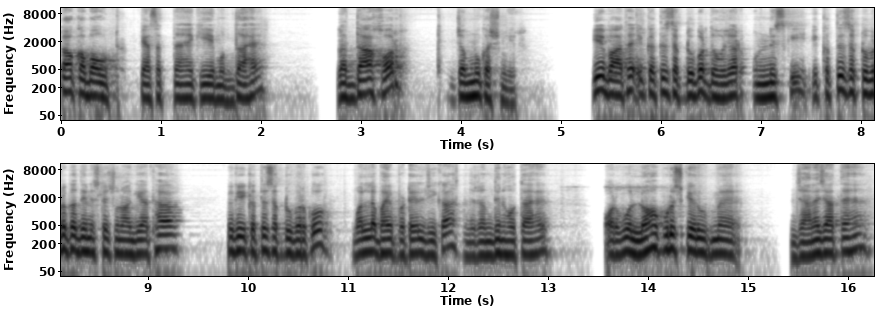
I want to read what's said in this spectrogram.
टॉक अबाउट कह सकते हैं कि ये मुद्दा है, लद्दाख और जम्मू कश्मीर। ये बात है 31 अक्टूबर 2019 की। 31 अक्टूबर का दिन इसलिए चुना गया था क्योंकि 31 अक्टूबर को वल्लभ भाई पटेल जी का जन्मदिन होता है और वो लौह पुरुष के रूप में जाने जाते हैं।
